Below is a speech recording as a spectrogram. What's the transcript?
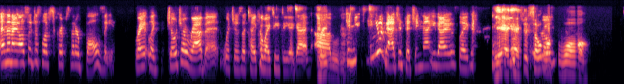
And then I also just love scripts that are ballsy, right? Like Jojo Rabbit, which is a Taika Waititi again. Great Uh, movie. can you can you imagine pitching that, you guys? Like Yeah. Yeah. It's just so off the wall.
